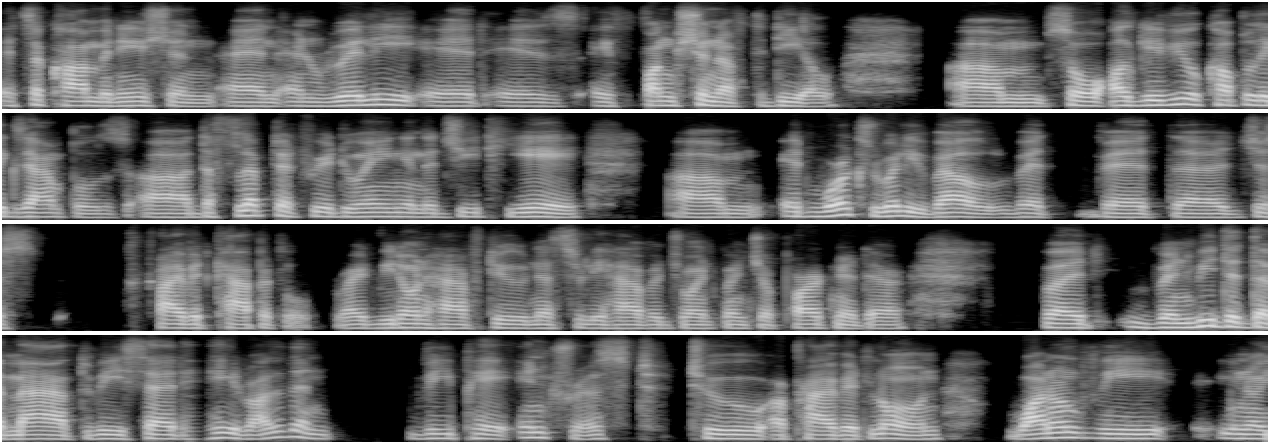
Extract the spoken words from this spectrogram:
it's a combination, and and really, it is a function of the deal. Um, so I'll give you a couple examples. Uh, the flip that we're doing in the GTA, um, it works really well with with uh, just private capital, right? We don't have to necessarily have a joint venture partner there. But when we did the math, we said, hey, rather than we pay interest to a private loan why don't we you know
